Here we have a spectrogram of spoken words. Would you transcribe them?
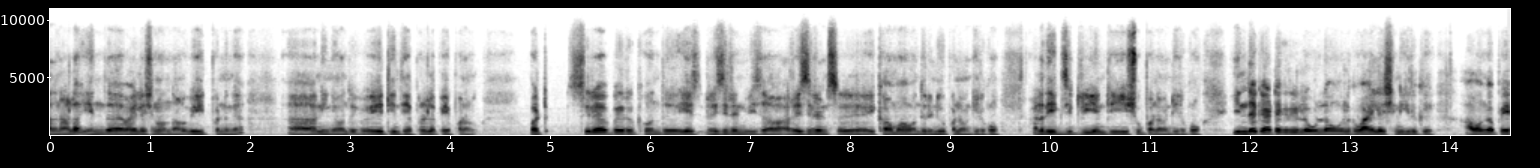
அதனால் எந்த வயலேஷன் வந்தாலும் வெயிட் பண்ணுங்கள் நீங்கள் வந்து எயிட்டீன்த் ஏப்ரலில் பே பண்ணணும். பட் சில பேருக்கு வந்து எஸ் ரெசிடென்ட் விசா ரெசிடென்ஸ் இக்காமா வந்து ரினியூ பண்ண வேண்டியிருக்கும். அல்லது எக்ஸிட் ரீஎன்ட்ரி இஷ்யூ பண்ண வேண்டியிருக்கும். இந்த கேட்டகரியில் உள்ளவங்களுக்கு வயலேஷன் இருக்குது அவங்க பே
